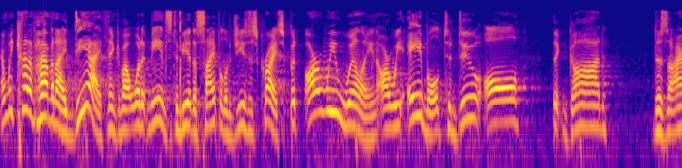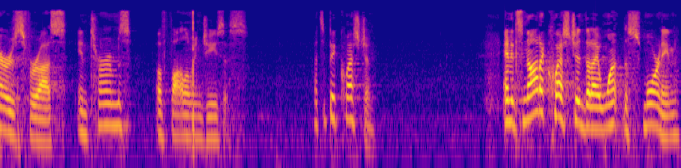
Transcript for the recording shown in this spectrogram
And we kind of have an idea, I think, about what it means to be a disciple of Jesus Christ. But are we willing, are we able to do all that God desires for us in terms of following Jesus? That's a big question. And it's not a question that I want this morning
